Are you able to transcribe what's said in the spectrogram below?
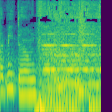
let me down.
